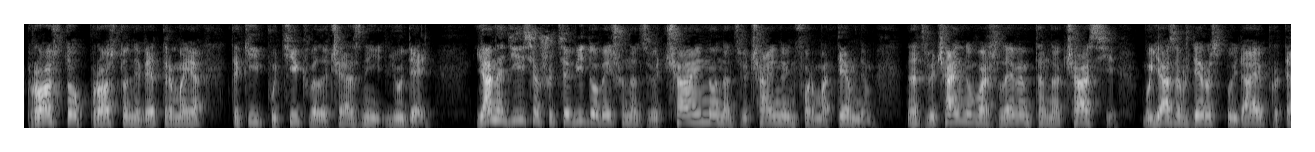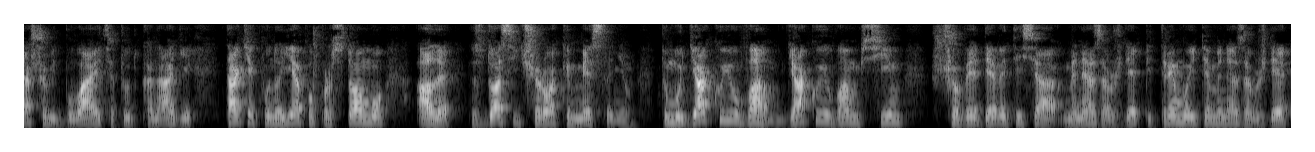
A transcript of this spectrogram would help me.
просто просто не витримає такий потік величезний людей. Я надіюся, що це відео вийшло надзвичайно, надзвичайно інформативним, надзвичайно важливим та на часі, бо я завжди розповідаю про те, що відбувається тут в Канаді, так як воно є по-простому, але з досить широким мисленням. Тому дякую вам, дякую вам всім, що ви дивитеся мене завжди, підтримуєте мене завжди.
